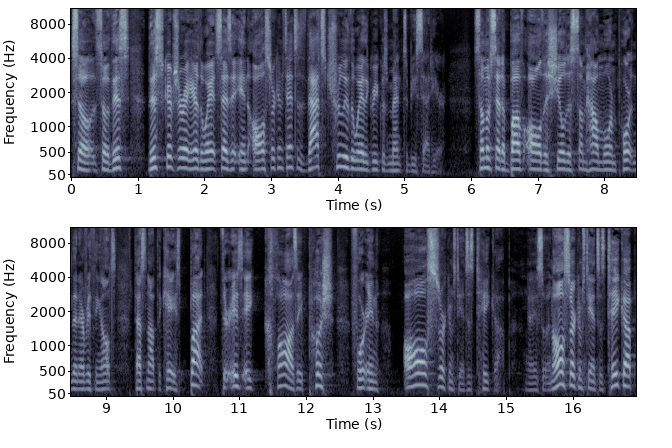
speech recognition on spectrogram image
So, so this, this scripture right here, the way it says it in all circumstances, that's truly the way the Greek was meant to be said here. Some have said above all, the shield is somehow more important than everything else. That's not the case. But there is a clause, a push for in all circumstances, take up. Okay, so in all circumstances, take up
